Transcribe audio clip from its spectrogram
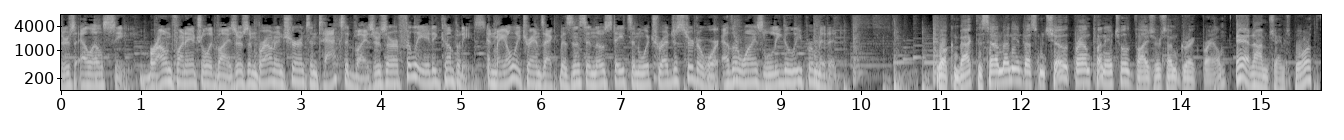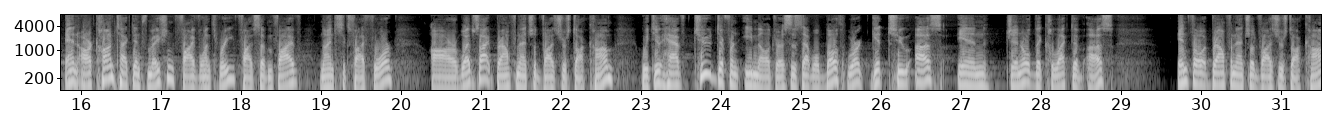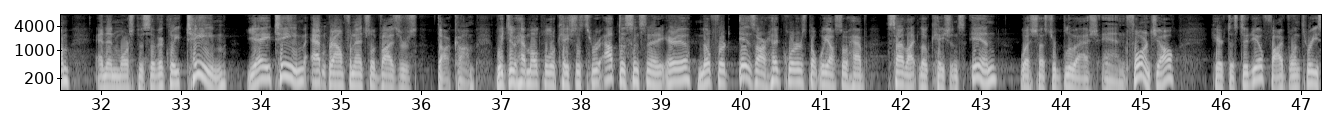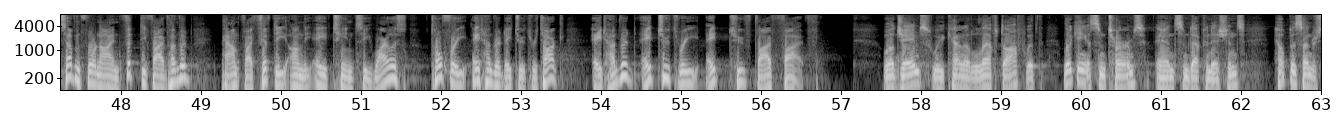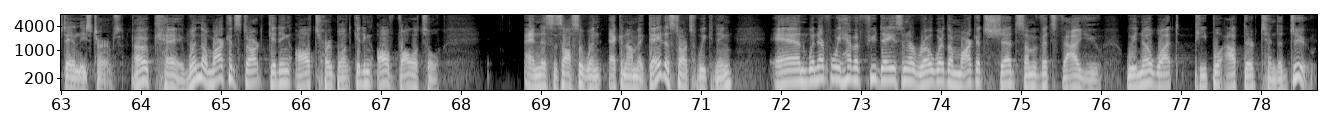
Advisors, LLC. Brown Financial Advisors and Brown Insurance and Tax Advisors are affiliated companies and may only transact business in those states in which registered or were otherwise legally permitted. Welcome back to Sound Money Investment Show with Brown Financial Advisors. I'm Greg Brown. And I'm James Borth. And our contact information, 513 575 9654. Our website, brownfinancialadvisors.com. We do have two different email addresses that will both work. Get to us in general, the collective us info at brownfinancialadvisors.com, and then more specifically, team, yay, team at brownfinancialadvisors.com. We do have multiple locations throughout the Cincinnati area. Milford is our headquarters, but we also have satellite locations in Westchester, Blue Ash, and Florence, y'all. Here at the studio, 513-749-5500, pound 550 on the AT&T wireless, toll free 800-823-TALK, 800-823-8255. Well, James, we kind of left off with looking at some terms and some definitions. Help us understand these terms. Okay. When the markets start getting all turbulent, getting all volatile, and this is also when economic data starts weakening, and whenever we have a few days in a row where the market sheds some of its value, we know what people out there tend to do.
